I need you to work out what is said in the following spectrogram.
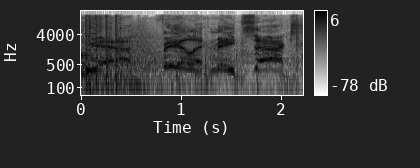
Oh, yeah! Feel it, meat sacks!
